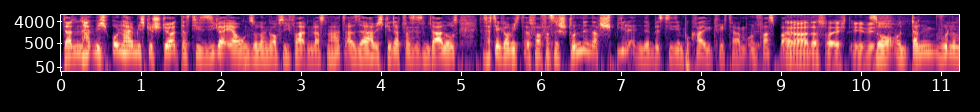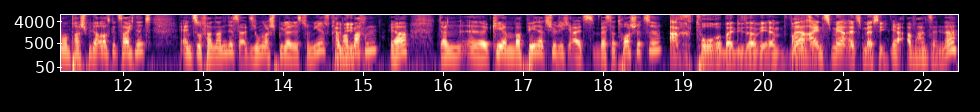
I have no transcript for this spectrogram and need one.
Dann hat mich unheimlich gestört, dass die Siegerehrung so lange auf sich warten lassen hat. Also da habe ich gedacht, was ist denn da los? Das hat ja, glaube ich, das war fast eine Stunde nach Spielende, bis die den Pokal gekriegt haben. Unfassbar. Ja, das war echt ewig. So, und dann wurden noch ein paar Spieler ausgezeichnet. Enzo Fernandes als junger Spieler des Turniers, kann man Verdient. machen, ja. Dann äh, Kylian Mbappé natürlich als bester Torschütze. Acht Tore bei dieser WM. Ne, eins mehr als Messi. Ja, Wahnsinn, ne?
